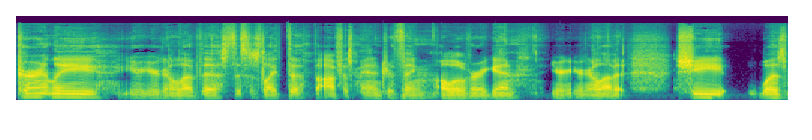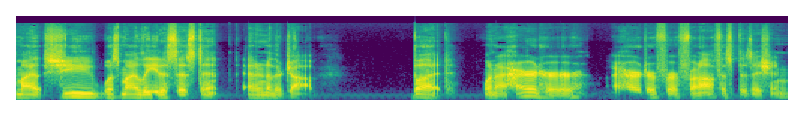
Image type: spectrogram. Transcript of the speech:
Currently, you're, you're going to love this. This is like the, the office manager thing all over again. You're, you're going to love it. She was my she was my lead assistant at another job. But when I hired her, I hired her for a front office position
